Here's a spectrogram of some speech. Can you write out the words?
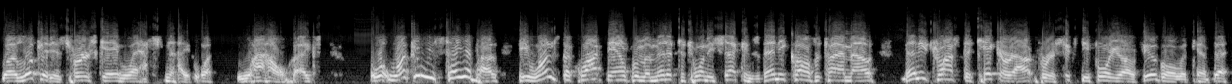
well, look at his first game last night. Wow. I, what, what can you say about? He runs the clock down from a minute to 20 seconds. Then he calls a timeout. Then he trots the kicker out for a 64 yard field goal attempt. That,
